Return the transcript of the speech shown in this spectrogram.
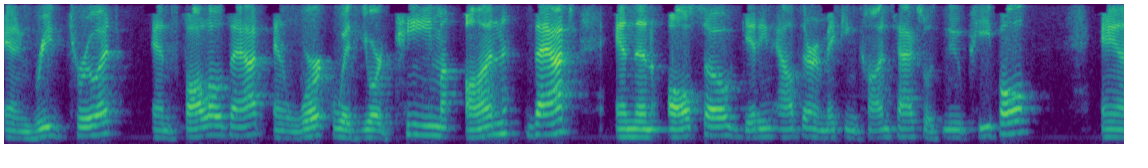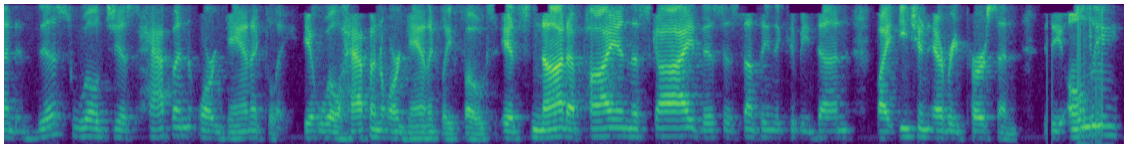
and read through it and follow that and work with your team on that. And then also getting out there and making contacts with new people and this will just happen organically. It will happen organically, folks. It's not a pie in the sky. This is something that could be done by each and every person. The only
